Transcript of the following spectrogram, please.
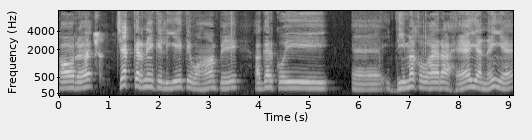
اور اچھا۔ چیک کرنے کے لیے کہ وہاں پہ اگر کوئی دیمک وغیرہ ہے یا نہیں ہے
